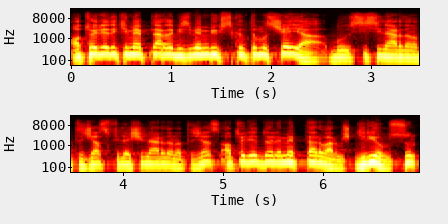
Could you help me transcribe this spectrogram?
Atölyedeki maplerde bizim en büyük sıkıntımız şey ya. Bu sisi nereden atacağız, flash'ı nereden atacağız? Atölyede öyle mapler varmış. Giriyor musun?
